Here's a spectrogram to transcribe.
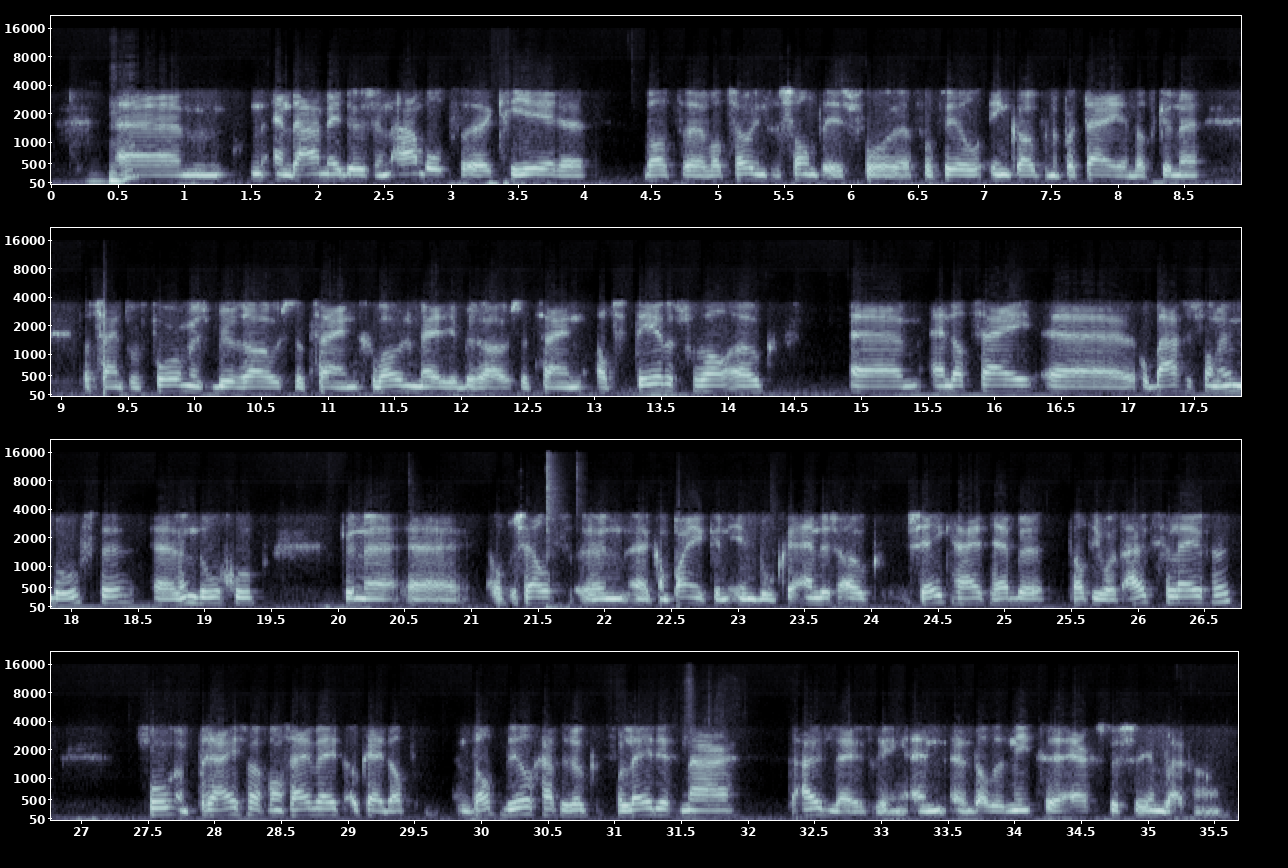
Ehm, en daarmee dus een aanbod eh, creëren wat, eh, wat zo interessant is voor, eh, voor veel inkopende partijen. En dat kunnen dat zijn performancebureaus, dat zijn gewone mediabureaus, dat zijn adverteerders vooral ook. Ehm, en dat zij op basis van hun behoeften, eh, hun doelgroep, kunnen op zelf hun campagne kunnen inboeken. En dus ook zekerheid hebben dat die wordt uitgeleverd voor een prijs waarvan zij weten, oké, dat, dat deel gaat dus ook volledig naar de uitlevering. En, en dat het niet eh, ergens tussenin blijft hangen.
